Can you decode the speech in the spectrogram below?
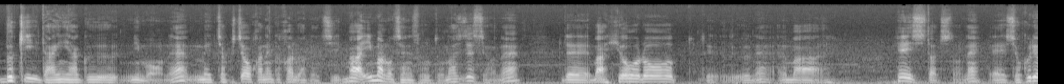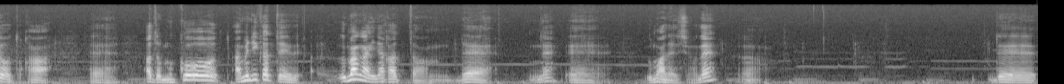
武器弾薬にもねめちゃくちゃお金かかるわけだしまあ今の戦争と同じですよね。でまあ兵糧っていうねまあ兵士たちのね、え食料とか、えー、あと向こうアメリカって馬がいなかったんでね、えー、馬ですよね。うん、で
